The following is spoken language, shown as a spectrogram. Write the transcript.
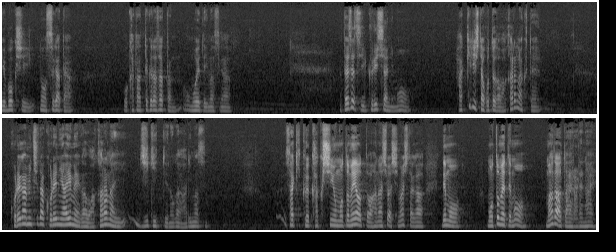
いう牧師の姿を語ってくださったのを覚えていますが私たちクリスチャンにもはっきりしたことが分からなくてこれが道だこれに歩めがわからない時期っていうのがあります。さっき確信を求めようと話はしましたがでも求めてもまだ与えられない。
